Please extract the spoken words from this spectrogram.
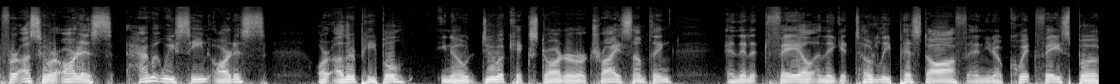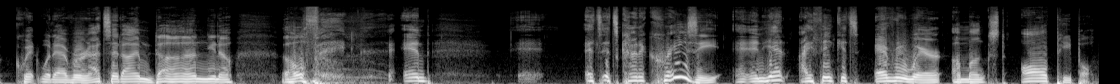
for us who are artists, haven't we seen artists or other people, you know, do a Kickstarter or try something and then it fail and they get totally pissed off and you know quit Facebook, quit whatever. That's it, I'm done. You know, the whole thing, and it's it's kind of crazy, and yet I think it's everywhere amongst all people.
